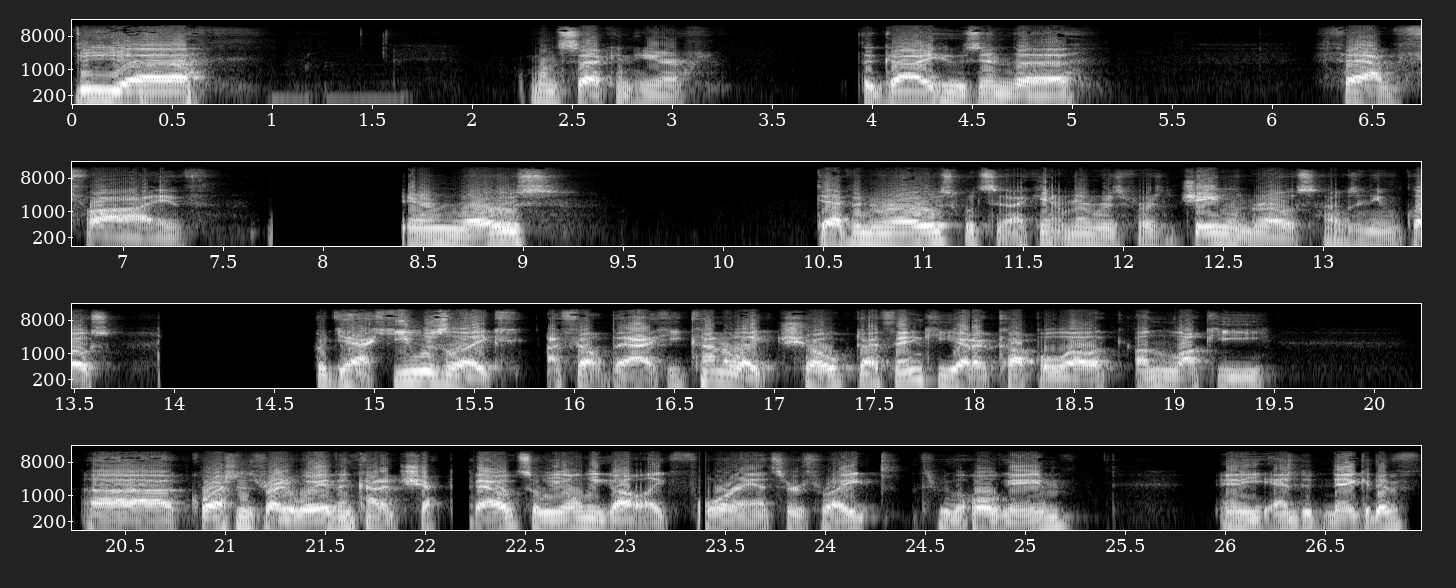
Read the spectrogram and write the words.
the uh one second here. The guy who's in the Fab Five, Aaron Rose, Devin Rose. What's? I can't remember his first. Jalen Rose. I wasn't even close. But yeah, he was like I felt bad. He kind of like choked. I think he had a couple of like, unlucky uh questions right away, then kind of checked out. So he only got like four answers right through the whole game, and he ended negative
